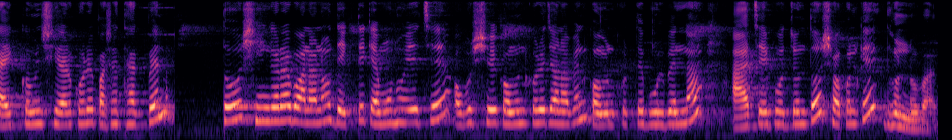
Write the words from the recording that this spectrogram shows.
লাইক কমেন্ট শেয়ার করে পাশে থাকবেন। তো সিঙ্গারা বানানো দেখতে কেমন হয়েছে অবশ্যই কমেন্ট করে জানাবেন কমেন্ট করতে ভুলবেন না। আজ এ পর্যন্ত সকলকে ধন্যবাদ।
